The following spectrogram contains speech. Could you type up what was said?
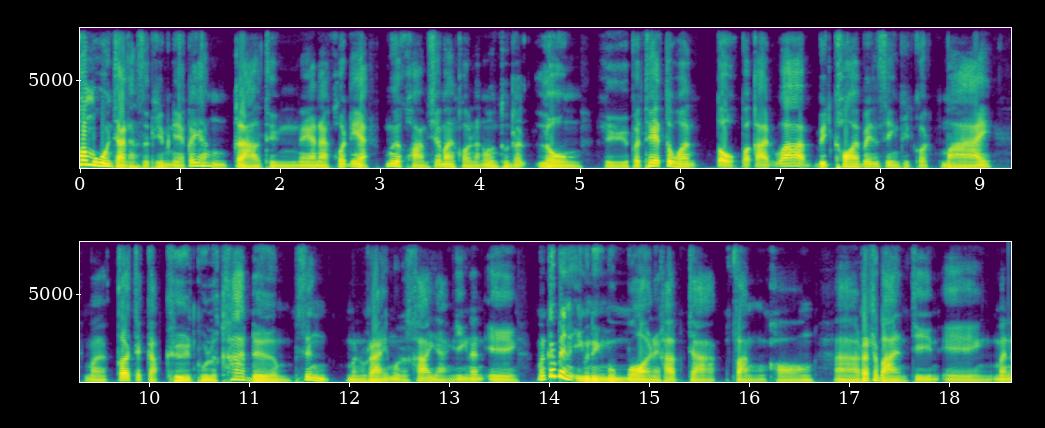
ข้อมูลจากหนังสือพิมพ์เนี่ยก็ยังกล่าวถึงในอนาคตเนี่ยเมื่อความเชื่อมั่นของนักลงทุนลดลง หรือประเทศตะวัน ตกประกาศว่าบิตคอยเป็นสิ่งผิดกฎหมาย มันก็จะกลับคืนมูลค่าเดิม ซึ่งมันไร้มูลค่าอย่างยิ่งนั่นเอง มันก็เป็นอีกหนึ่งมุมมองนะครับจากฝั่งของอรัฐบาลจีนเอง มัน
